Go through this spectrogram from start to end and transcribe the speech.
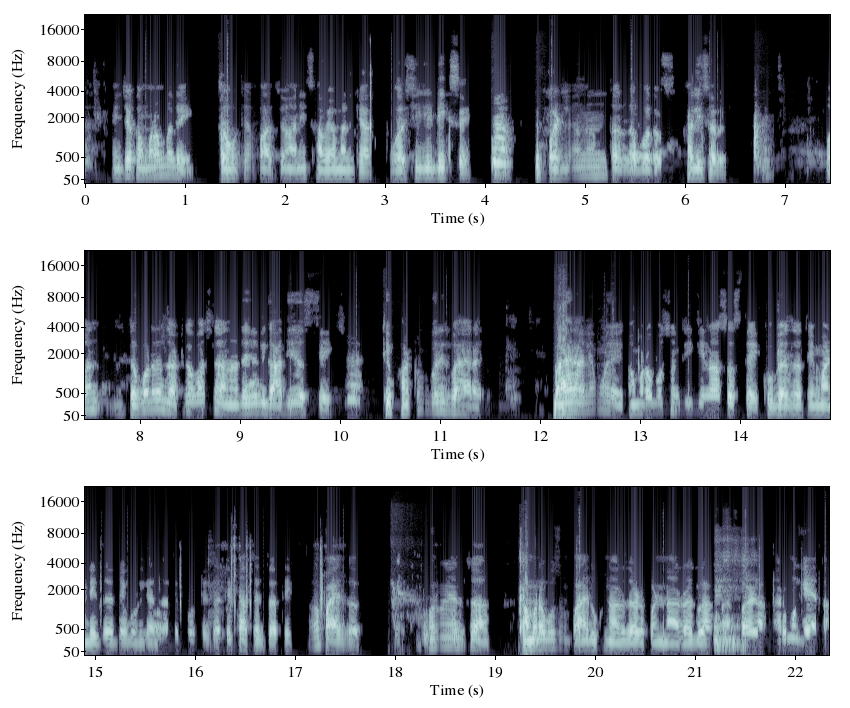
यांच्या कमरामध्ये चौथ्या पाचव्या आणि सहाव्या मणक्यात वर्षी जी डिक्स आहे. हा. ते पडल्यानंतर जबरदस्त खाली सर पण जबरदस्त झटका बसला ना त्याच्यात गादी असते. हा. ती फाटून बरीच बाहेर आली. बाहेर आल्यामुळे कमरापासून ती जी नस असते. खुब्यात जाते मांडीत जाते गुडघ्यात जाते पोटीत जाते टाचेत जाते पायात जाते. म्हणून यांचा कमरापासून पाय दुखणार जड पडणार रग लागणार बळ लागणार मग यायचा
